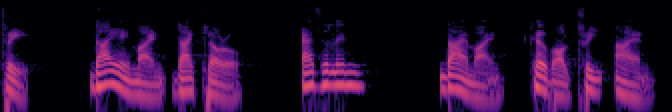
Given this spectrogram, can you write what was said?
3 diammine dichloro, ethylene diamine, cobalt 3 ion.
